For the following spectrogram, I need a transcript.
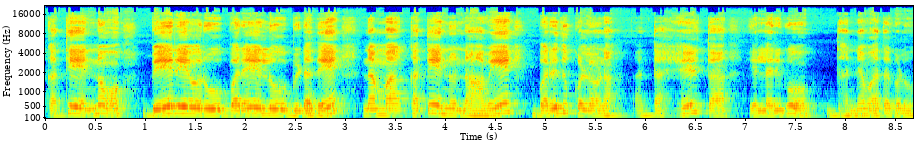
ಕಥೆಯನ್ನು ಬೇರೆಯವರು ಬರೆಯಲು ಬಿಡದೆ ನಮ್ಮ ಕಥೆಯನ್ನು ನಾವೇ ಬರೆದುಕೊಳ್ಳೋಣ ಅಂತ ಹೇಳ್ತಾ ಎಲ್ಲರಿಗೂ ಧನ್ಯವಾದಗಳು.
